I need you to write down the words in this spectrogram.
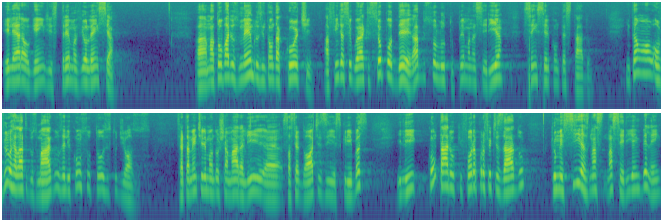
Ele era alguém de extrema violência. Ah, matou vários membros então da corte, a fim de assegurar que seu poder absoluto permaneceria sem ser contestado. Então, ao ouvir o relato dos magos, ele consultou os estudiosos. Certamente ele mandou chamar ali é, sacerdotes e escribas e lhe contaram o que fora profetizado que o Messias nas, nasceria em Belém.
